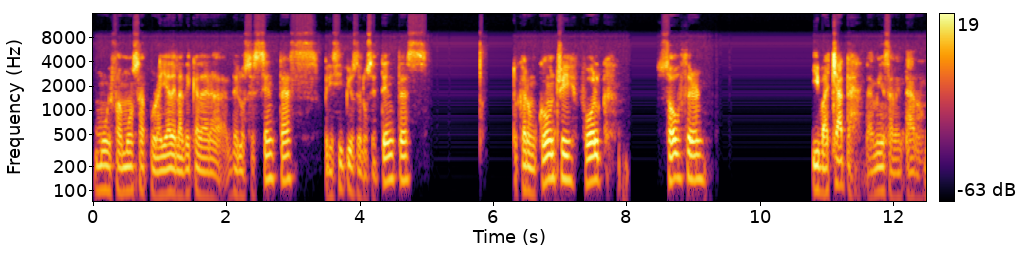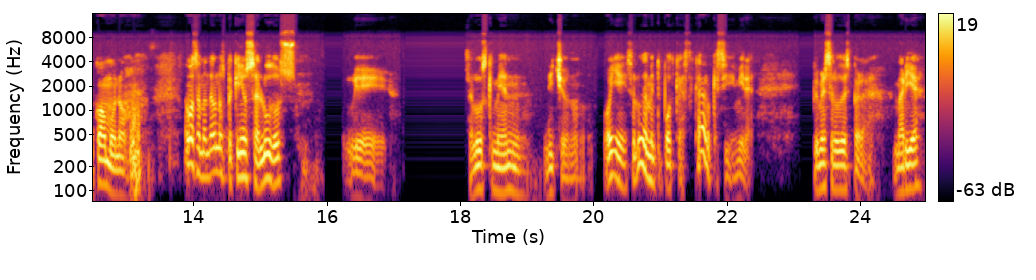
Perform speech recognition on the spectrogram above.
muy famosa por allá de la década de los 60s, principios de los 70s. Tocaron country, folk, southern y bachata también se aventaron. ¿Cómo no? Vamos a mandar unos pequeños saludos. eh, saludos que me han dicho, ¿no? Oye, salúdame tu podcast. Claro que sí, mira. El primer saludo es para María.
